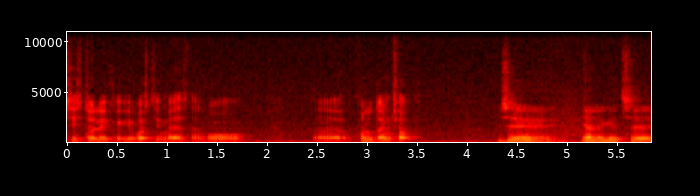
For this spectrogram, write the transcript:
siis tuli ikkagi Postimehes nagu äh, full time job. see jällegi, et see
